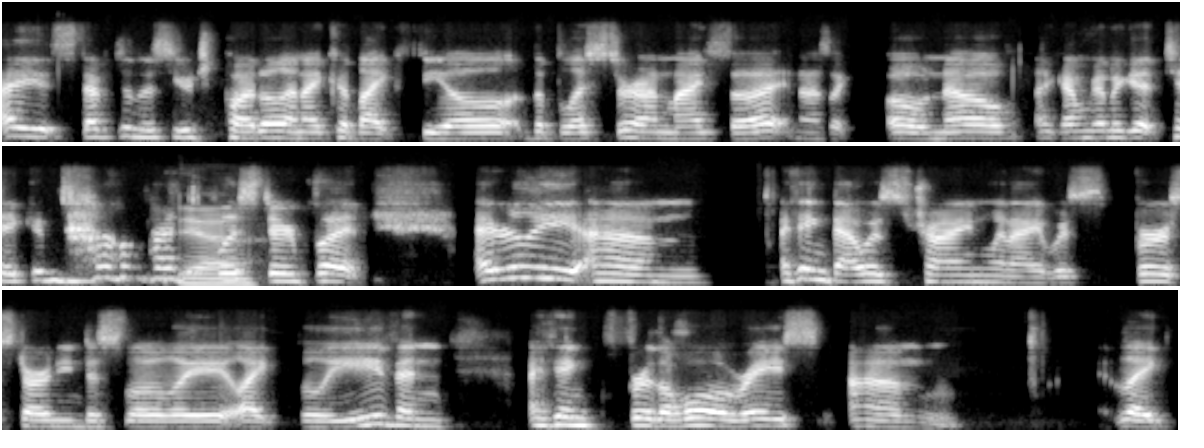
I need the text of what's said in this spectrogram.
i stepped in this huge puddle and i could like feel the blister on my foot and i was like oh no like i'm gonna get taken down by yeah. the blister. But i really um i think that was trying when i was first starting to slowly like believe and I think for the whole race, um, like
